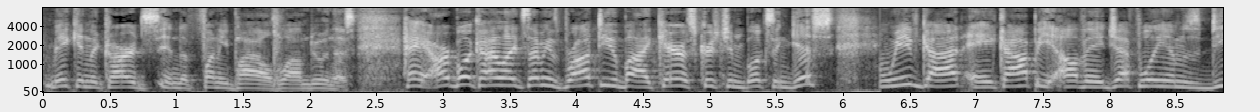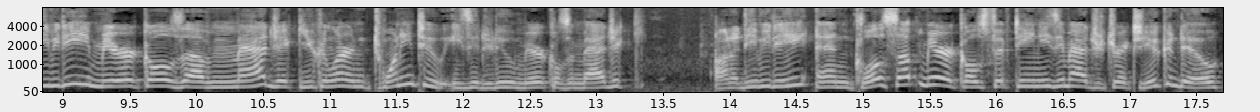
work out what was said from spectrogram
making the cards into funny piles while I'm doing this. Hey, our book highlight segment is brought to you by Karis Christian Books and Gifts. We've got a copy of a Geoff Williams DVD, Miracles of Magic. You can learn 22 easy to do miracles of magic on a DVD and close up miracles, 15 easy magic tricks you can do.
